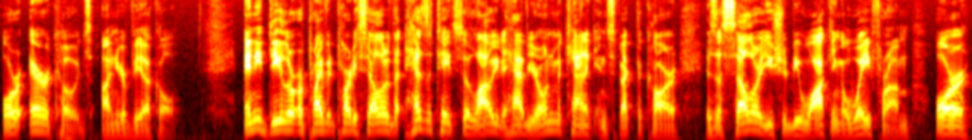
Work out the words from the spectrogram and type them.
or error codes on your vehicle. Any dealer or private party seller that hesitates to allow you to have your own mechanic inspect the car is a seller you should be walking away from or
